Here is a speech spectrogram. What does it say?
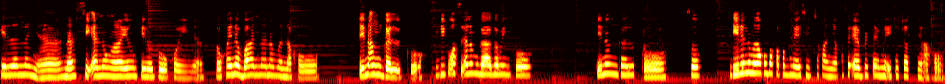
kilala niya, na si ano nga yung tinutukoy niya. So, kinabahan na naman ako. Tinanggal ko. Hindi ko kasi alam gagawin ko. Tinanggal ko. So, hindi rin naman ako makapag-message sa kanya kasi every time na i-chat niya ako,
